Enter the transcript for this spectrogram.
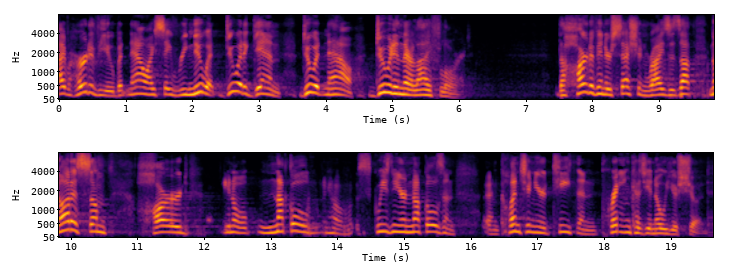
I've heard of you, but now I say renew it. Do it again. Do it now. Do it in their life, Lord. The heart of intercession rises up not as some hard, you know, knuckle, you know, squeezing your knuckles and, and clenching your teeth and praying because you know you should.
